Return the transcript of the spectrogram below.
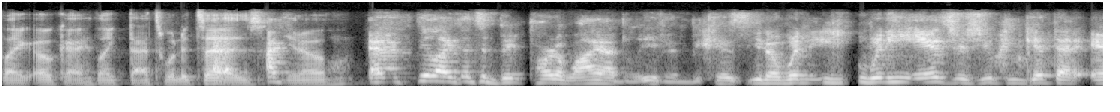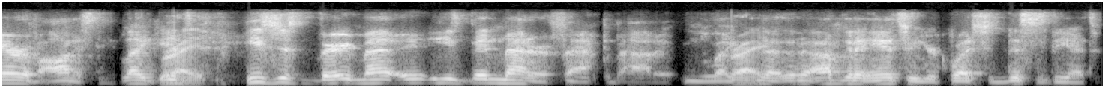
like okay, like that's what it says, I- you know. And I feel like that's a big part of why I believe him because you know when he when he answers, you can get that air of honesty. Like Right. he's just very ma- he's been matter of fact about it. Like Right. I'm going to answer your question. This is the answer.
